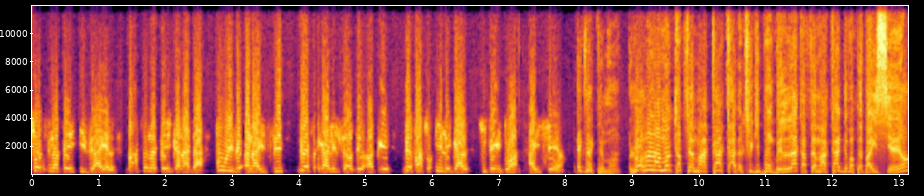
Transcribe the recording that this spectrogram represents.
soti nan peyi Israel, pase nan peyi Kanada, pou vive an Haiti, 200 galil se ote antre de fason ilegal sou teritwa Haitien. Exactement. Laurent Lamotte kap fè makak avèk Figi Bombella, kap fè makak devan pep Haitien,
